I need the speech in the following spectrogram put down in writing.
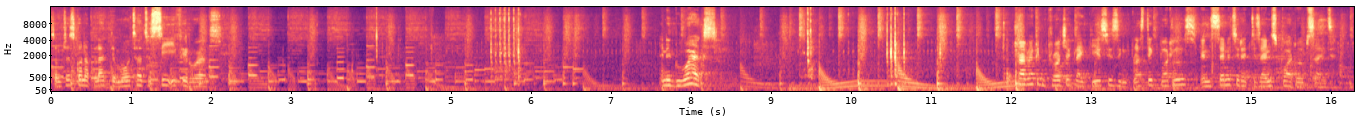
So I'm just gonna plug the motor to see if it works. And it works. Try making a project like this using plastic bottles and send it to the Design Squad website.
